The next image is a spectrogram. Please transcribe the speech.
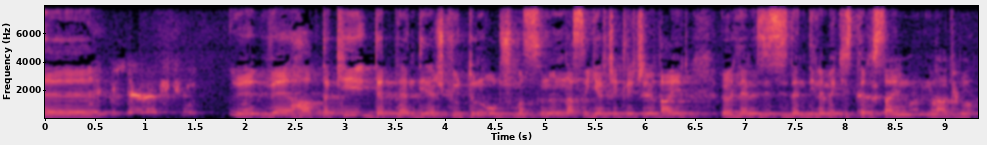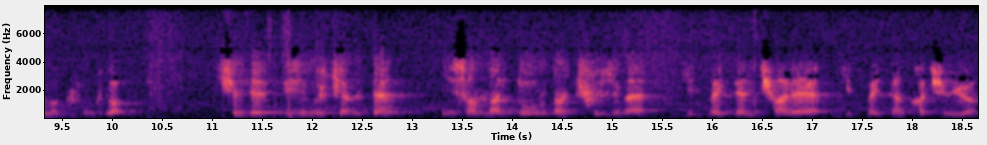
e, şu, ve halktaki deprem direnç kültürünün oluşmasının nasıl gerçekleşeceğine dair önerilerinizi sizden dilemek isteriz Sayın Naci Bey. Şimdi bizim ülkemizde insanlar doğrudan çözüme gitmekten, çare gitmekten kaçınıyor.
